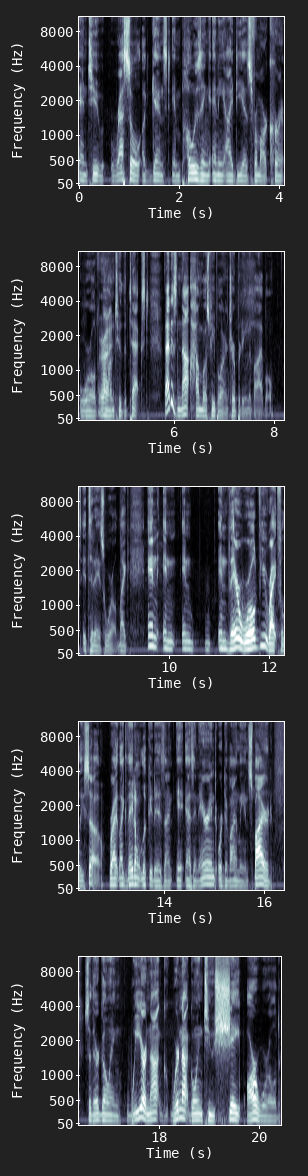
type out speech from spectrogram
and to wrestle against imposing any ideas from our current world Right. onto the text. That is not how most people are interpreting the Bible in today's world. Like, and in in in their worldview, rightfully so, right? Like they don't look at it as an as inerrant or divinely inspired. So they're going, we are not we're not going to shape our world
